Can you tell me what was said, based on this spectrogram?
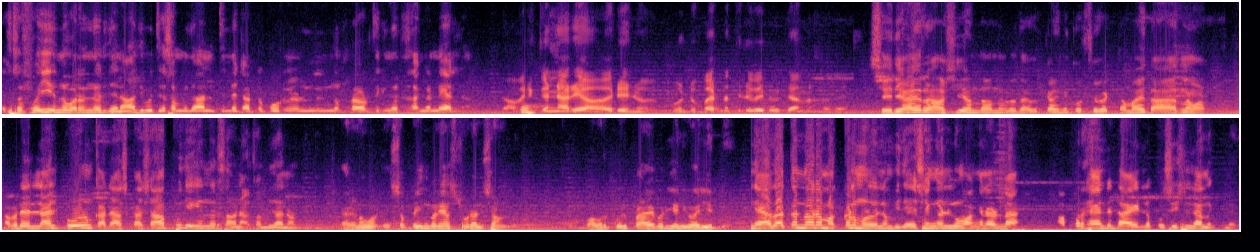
എസ് എഫ് ഐ എന്ന് പറയുന്ന ഒരു ജനാധിപത്യ സംവിധാനത്തിന്റെ ചട്ടക്കൂട്ടിൽ നിന്നും പ്രവർത്തിക്കുന്ന ഒരു സംഘടനയല്ല. അവർക്ക് തന്നെ അറിയാം അവരിന് വീണ്ടും ഭരണത്തിൽ വരില്ല എന്നുള്ളത്. ശരിയായ രാഷ്ട്രീയം എന്താന്നുള്ളത് അവർക്ക് അതിനെക്കുറിച്ച് വ്യക്തമായ ധാരണമാണ്. അവരെല്ലായ്പ്പോഴും കലാ- കശാപ്പ് ചെയ്യുന്ന ഒരു സാധന- സംവിധാനമുണ്ട്. കാരണം എസ് എഫ് ഐ എന്ന് പറയാൻ സ്റ്റുഡൻസ് ആണല്ലോ അപ്പോൾ അവർക്കൊരു പ്രായപരിധി അനിവാര്യമല്ലേ? നേതാക്കന്മാരെ മക്കൾ മുഴുവനും വിദേശങ്ങളിലും അങ്ങനെയുള്ള അപ്പർ ഹാൻഡഡ് ആയിട്ടുള്ള പൊസിഷനിലാണ് നിൽക്കുന്നത്.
